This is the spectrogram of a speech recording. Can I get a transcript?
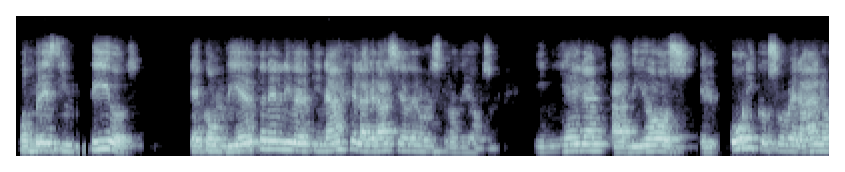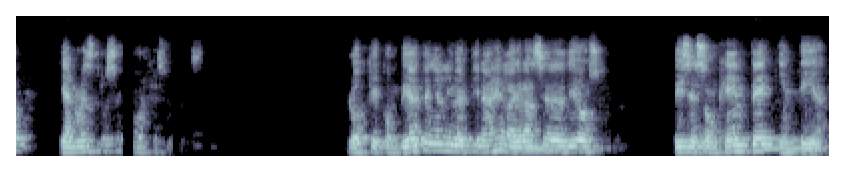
Hombres impíos que convierten en libertinaje la gracia de nuestro Dios y niegan a Dios, el único soberano, y a nuestro Señor Jesucristo. Los que convierten en libertinaje la gracia de Dios Dice, son gente impía.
